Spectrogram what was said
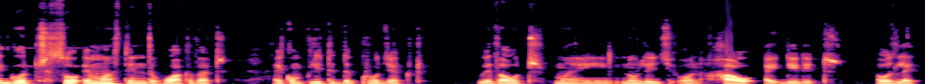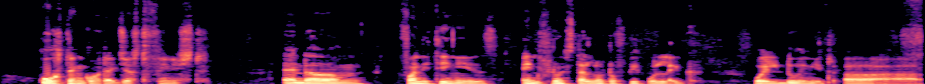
I got so immersed in the work that I completed the project without my knowledge on how I did it. I was like, oh, thank God I just finished. And um, funny thing is, I influenced a lot of people like while doing it. Uh,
